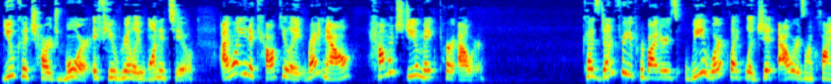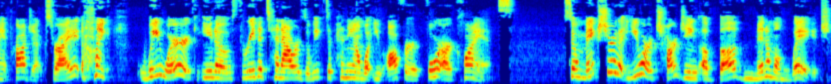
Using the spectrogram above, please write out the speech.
You could charge more if you really wanted to. I want you to calculate right now how much do you make per hour? Because done for you providers, we work like legit hours on client projects, right? like we work, you know, three to 10 hours a week, depending on what you offer for our clients. So make sure that you are charging above minimum wage.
